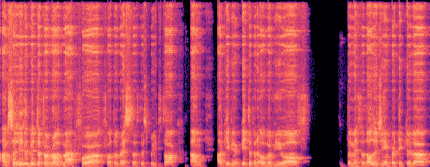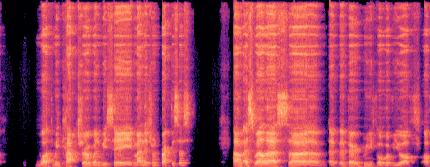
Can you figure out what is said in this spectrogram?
Um, so a little bit of a roadmap for for the rest of this brief talk. Um, I'll give you a bit of an overview of the methodology in particular, what we capture when we say management practices, um, as well as uh, a, a, very brief overview of, of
